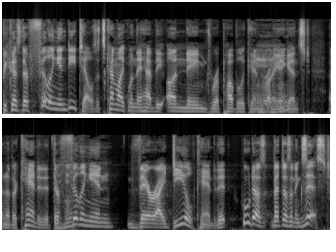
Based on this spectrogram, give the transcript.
Because they're filling in details. It's kind of like when they have the unnamed Republican running mm-hmm. against another candidate. They're mm-hmm. filling in their ideal candidate who does that doesn't exist.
